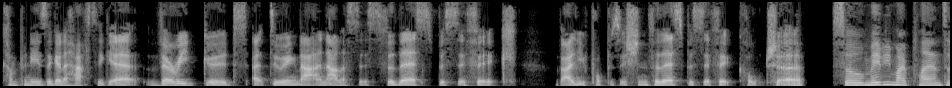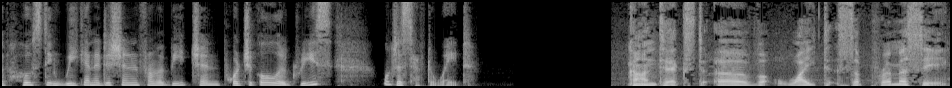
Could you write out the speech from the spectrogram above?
companies are going to have to get very good at doing that analysis for their specific value proposition, for their specific culture. So maybe my plans of hosting Weekend Edition from a beach in Portugal or Greece will just have to wait. Context of white supremacy.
